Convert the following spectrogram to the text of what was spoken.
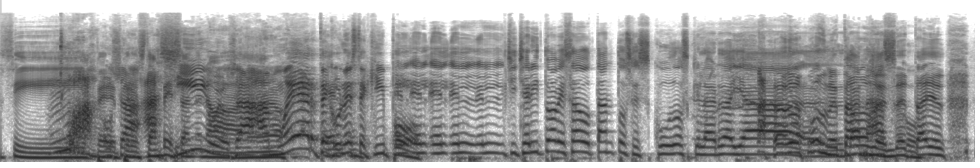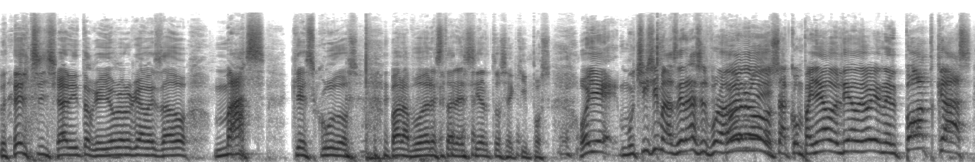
Sí, ¡Mua! pero, O sea, pero están así, o sea, a muerte con este equipo. El, el- el- el Chicharito ha besado tantos escudos que la verdad ya. No nos metamos en detalles del chicharito que yo creo que ha besado más que escudos para poder estar en ciertos equipos. Oye, muchísimas gracias por habernos acompañado el día de hoy en el podcast.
